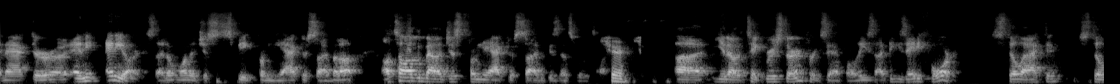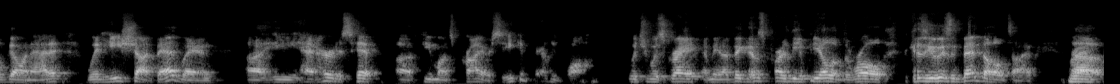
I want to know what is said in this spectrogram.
an actor any any artist. I don't want to just speak from the actor side but i'll i'll talk about just from the actor side because that's what we're talking sure. Uh, you know take bruce dern for example. He's i think he's 84 still acting still going at it. When he shot badland uh, he had hurt his hip a few months prior, so he could barely walk, which was great. I mean, I think that was part of the appeal of the role because he was in bed the whole time. Right. Uh,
